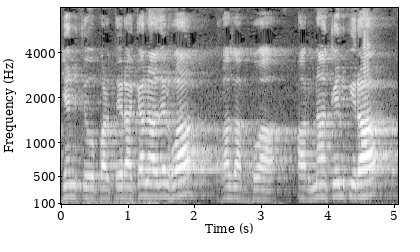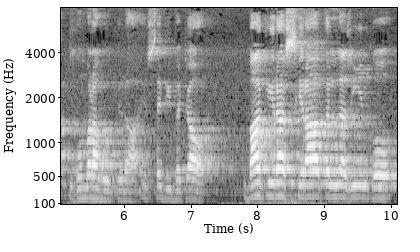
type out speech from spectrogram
جن کے اوپر تیرا کیا نازل ہوا؟ غضب ہوا، اور نہ کن کی راہ گمراہوں کی راہ اس سے بھی بچاؤ۔ باقی راہ سرات الزین کو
